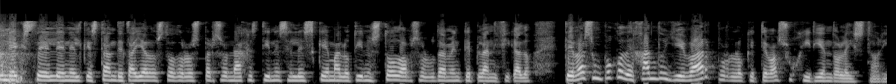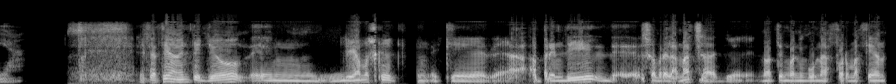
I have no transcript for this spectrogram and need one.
un Excel en el que están detallados todos los personajes, tienes el esquema, lo tienes todo absolutamente planificado. Te vas un poco dejando llevar por lo que te va sugiriendo la historia. Efectivamente, yo eh, digamos que, aprendí sobre la marcha. No tengo ninguna formación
